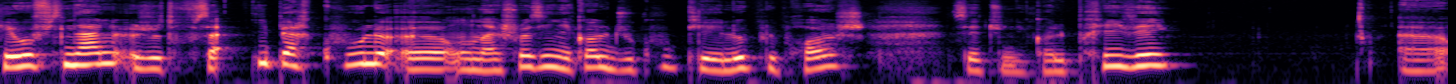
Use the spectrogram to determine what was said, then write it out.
Et au final, je trouve ça hyper cool. Euh, on a choisi une école du coup qui est le plus proche. C'est une école privée. Euh,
